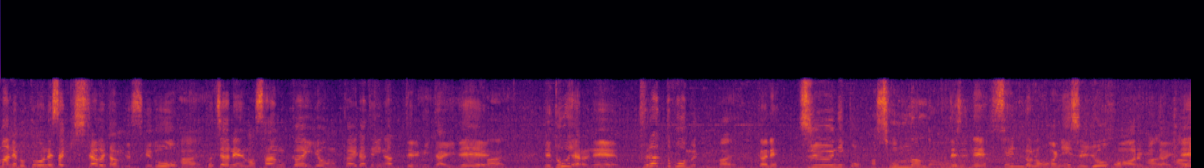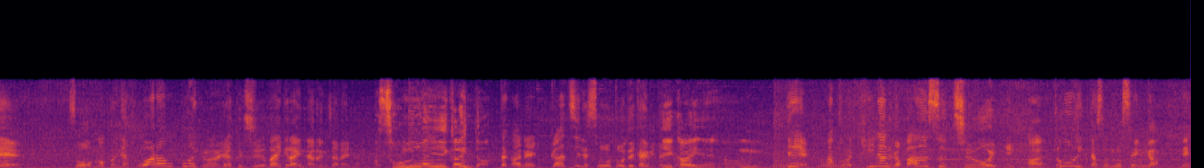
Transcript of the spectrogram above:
まあね僕もねさっき調べたんですけど、はい。こちらね、まあ、3階4階建てになってるみたいで,、はい。でどうやらねプラットフォームはい。がね12個。あそんなんだ。でね線路の方が24本あるみたいで、はいはい。そうまあこれねフォアランポ駅の約10倍ぐらいになるんじゃないかな。あそんなにでかいんだ。だからねガチで相当でかいみたい。でかいね。うん、で、まあ、この気になるのがバンス中央駅、はい。どういったその路線が、ね、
